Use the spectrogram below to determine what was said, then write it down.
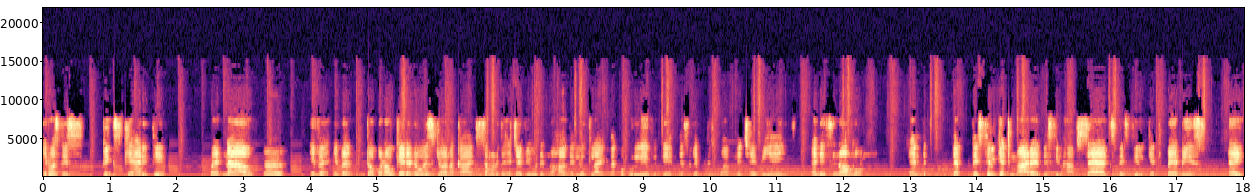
it was this big scary thing. But now Mm. even even ako na huwezi jua anakaaje someone with hiv wouldn't know how they look like the people who live with it the celebrities who have hiv aids. And it's normal. And that they still get married they still have sex they still get babies. Hey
